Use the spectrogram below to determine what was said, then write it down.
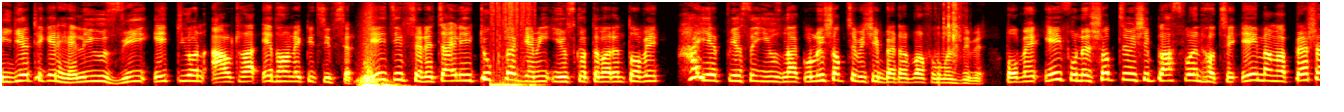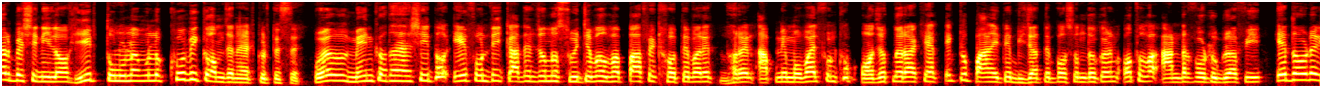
মিডিয়াটেকের Helio G eighty one ultra এ ধরনের একটি চিপসেট এই চিপসেটে চাইলেই টুকটাক গেমিং ইউজ করতে পারেন, তবে হাই এফপিএস এ ইউজ না করলেই সবচেয়ে বেশি বেটার পারফরমেন্স দিবে। তবে এই ফোনের সবচেয়ে বেশি প্লাস পয়েন্ট হচ্ছে এই মামা প্রেসার বেশি নিল হিট তুলনামূলক খুবই কম জেনারেট করতেছে। ওয়েল মেইন কথায় আসি তো, এই ফোনটি কাদের জন্য সুইটেবল বা পারফেক্ট হতে পারে? ধরেন আপনি মোবাইল ফোন খুব অযত্নে রাখেন, একটু পানিতে ভিজাতে পছন্দ করেন অথবা আন্ডার ফটোগ্রাফি এ ধরনের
